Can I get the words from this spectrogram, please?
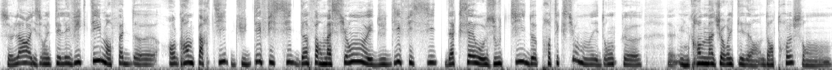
ceux-là, ils ont été les victimes en fait en grande partie du déficit d'information et du déficit d'accès aux outils de protection. Et donc, euh, une grande majorité d'entre eux sont,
